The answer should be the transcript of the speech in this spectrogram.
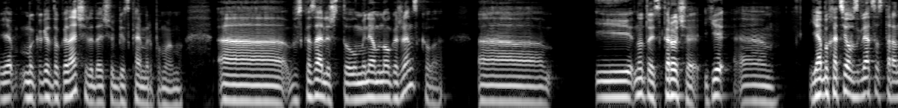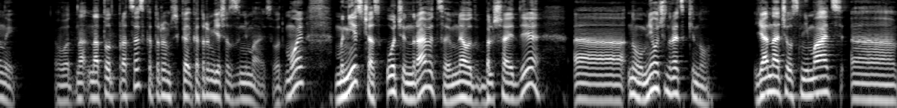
я, мы когда только начали, да, еще без камер, по-моему, вы сказали, что у меня много женского, и, ну, то есть, короче, я, я бы хотел взгляд со стороны вот на, на тот процесс, которым, которым я сейчас занимаюсь. Вот мой, мне сейчас очень нравится, у меня вот большая идея, э, ну, мне очень нравится кино. Я начал снимать э,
